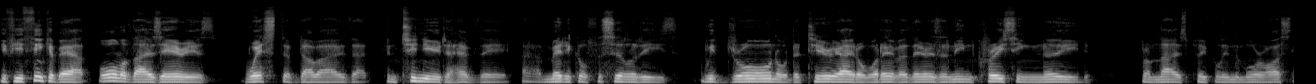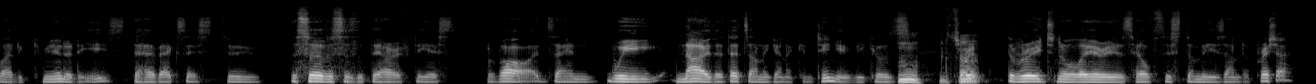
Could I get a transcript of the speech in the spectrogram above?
if you think about all of those areas west of Dubbo that continue to have their uh, medical facilities withdrawn or deteriorate or whatever, there is an increasing need from those people in the more isolated communities to have access to the services that the RFDS provides. And we know that that's only going to continue because Mm, right. the regional area's health system is under pressure,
